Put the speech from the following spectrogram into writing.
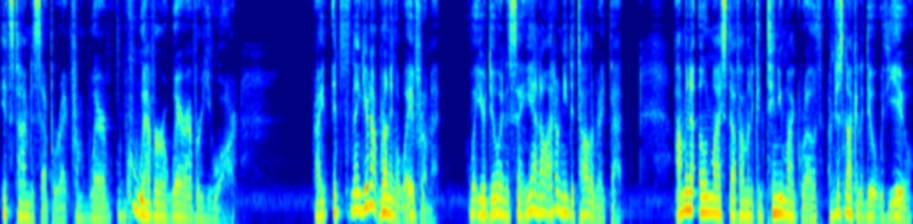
it's time to separate from where whoever wherever you are. Right? It's you're not running away from it what you're doing is saying, yeah, no, I don't need to tolerate that. I'm going to own my stuff. I'm going to continue my growth. I'm just not going to do it with you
